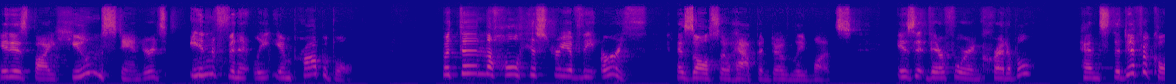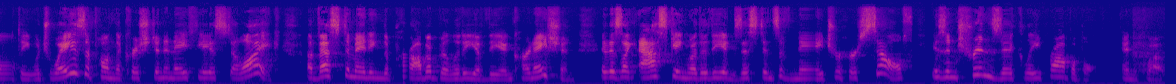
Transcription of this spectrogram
it is by Hume's standards infinitely improbable. But then the whole history of the earth has also happened only once. Is it therefore incredible? Hence the difficulty which weighs upon the Christian and atheist alike of estimating the probability of the incarnation. It is like asking whether the existence of nature herself is intrinsically probable. End quote.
